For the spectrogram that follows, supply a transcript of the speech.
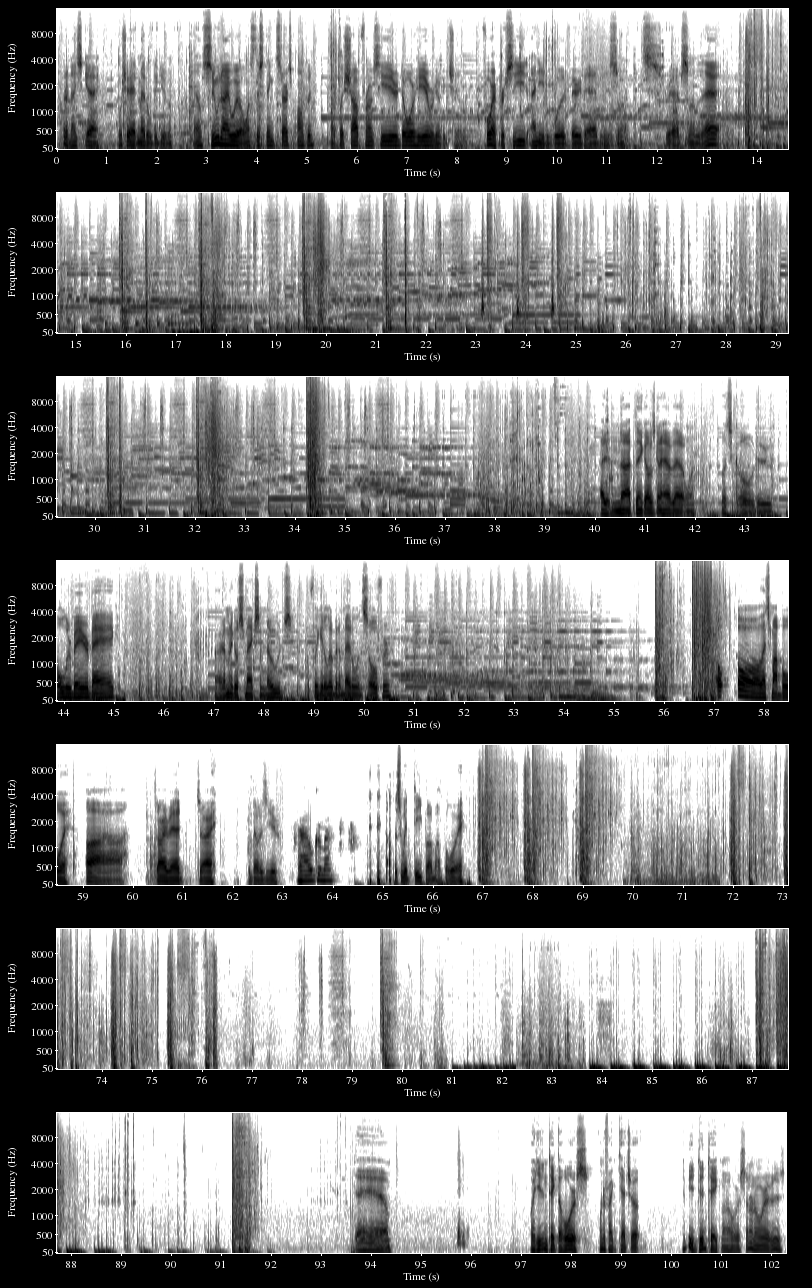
What a nice guy. Wish I had metal to give him. Well, soon I will. Once this thing starts pumping, I'm gonna put shop fronts here, door here. We're gonna be chilling. Before I proceed, I need wood very badly, so let's grab some of that. Not think I was gonna have that one. Let's go, dude. Polar bear bag. Alright, I'm gonna go smack some nodes. Hopefully get a little bit of metal and sulfur. Oh, oh, that's my boy. Ah, sorry, man. Sorry. It was you. Good, man. I was went deep on my boy. Wait, he didn't take the horse. I wonder if I can catch up. Maybe he did take my horse. I don't know where it is.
